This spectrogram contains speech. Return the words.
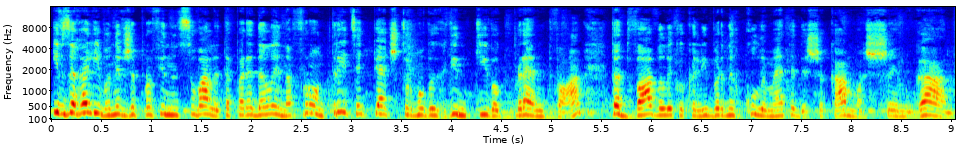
І взагалі вони вже профінансували та передали на фронт 35 штурмових гвинтівок Бренд 2 та два великокаліберних кулемети ДШК Машинган.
